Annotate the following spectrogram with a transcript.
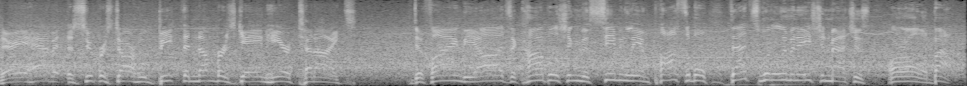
There you have it, the superstar who beat the numbers game here tonight. Defying the odds, accomplishing the seemingly impossible. That's what elimination matches are all about.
